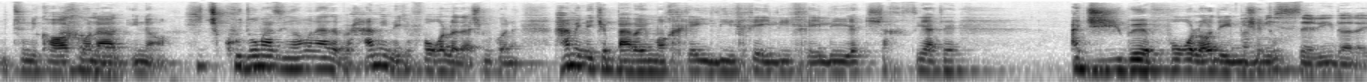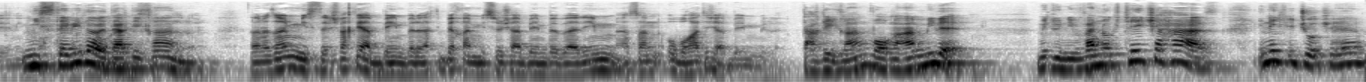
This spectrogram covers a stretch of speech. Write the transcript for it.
می‌تونی کار کنم اینا. هیچ کدوم از اینا رو نداره. همینه که فوق العادهش می‌کنه. همینه که برای ما خیلی خیلی خیلی یک شخصیت عجیب فوق العاده میشه. میستری داره یعنی میستری داره دقیقاً. داره. به نظر میستریش وقتی از بین بره وقتی بخوایم میستریش از بین ببریم اصلا ابهاتش از بین میره. دقیقا واقعا میره. می‌دونی؟ و نکته ای که هست اینه که جوکر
